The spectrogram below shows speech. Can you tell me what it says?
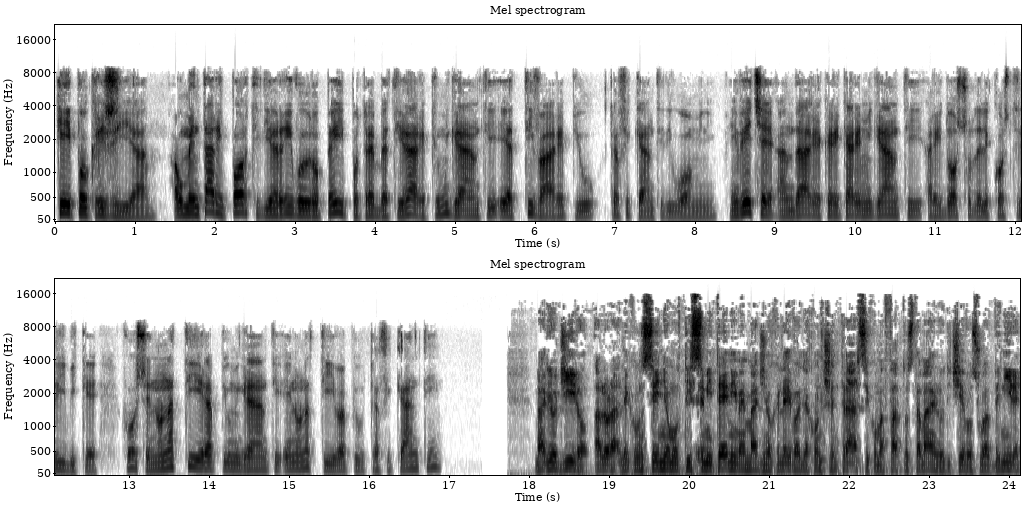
Che ipocrisia. Aumentare i porti di arrivo europei potrebbe attirare più migranti e attivare più trafficanti di uomini. Invece andare a caricare migranti a ridosso delle coste libiche forse non attira più migranti e non attiva più trafficanti? Mario Giro, allora le consegno moltissimi temi, ma immagino che lei voglia concentrarsi, come ha fatto stamane, lo dicevo, su avvenire,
